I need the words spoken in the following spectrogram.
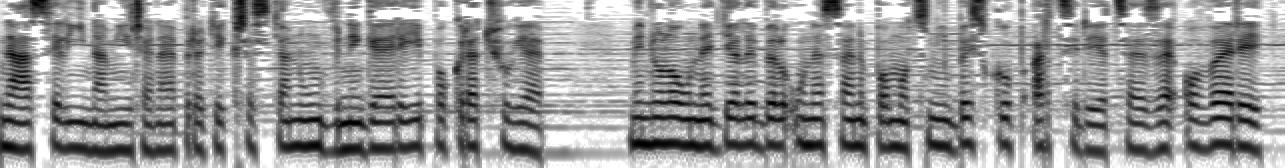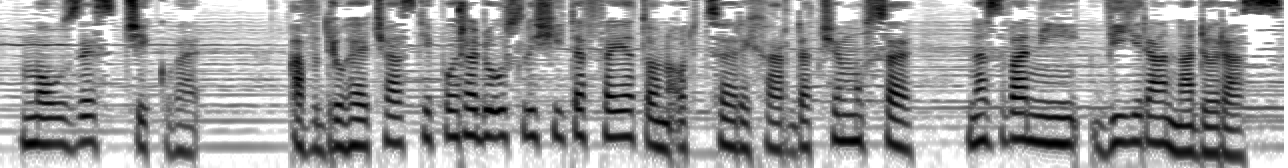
Násilí namířené proti křesťanům v Nigérii pokračuje. Minulou neděli byl unesen pomocný biskup arcidiecéze Overy Moses Chikwe. A v druhé části pořadu uslyšíte fejeton otce Richarda Čemuse, nazvaný Víra na doraz.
